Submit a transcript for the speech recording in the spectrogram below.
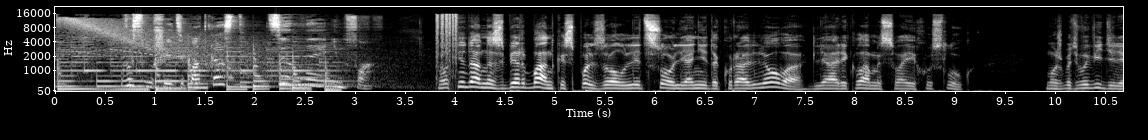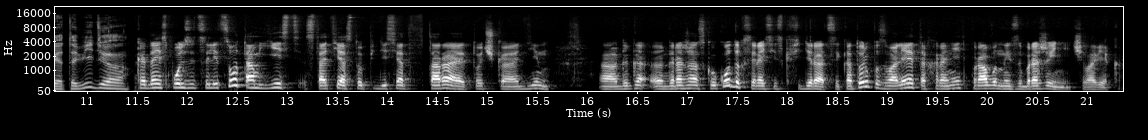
Вы слушаете подкаст «Ценная инфа». Ну вот недавно Сбербанк использовал лицо Леонида Куралева для рекламы своих услуг. Может быть, вы видели это видео? Когда используется лицо, там есть статья 152.1 а, Гражданского кодекса Российской Федерации, который позволяет охранять право на изображение человека.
